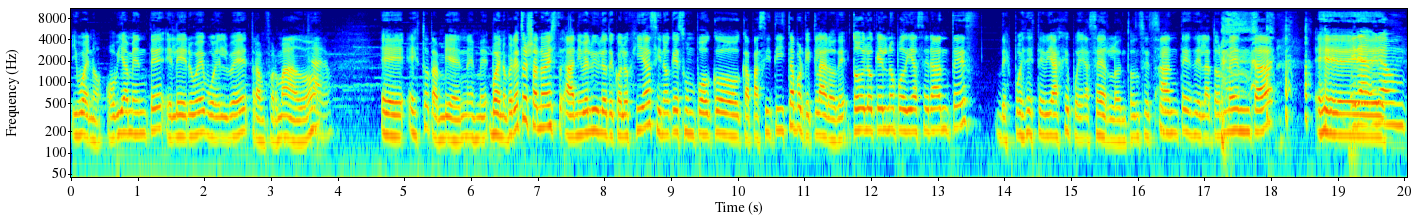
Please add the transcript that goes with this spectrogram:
Y bueno, obviamente el héroe vuelve transformado. Claro. Eh, esto también es... me- Bueno, pero esto ya no es a nivel bibliotecología, sino que es un poco capacitista, porque claro, de todo lo que él no podía hacer antes, después de este viaje puede hacerlo. Entonces, Sí. antes de la tormenta... eh, Era, era un,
